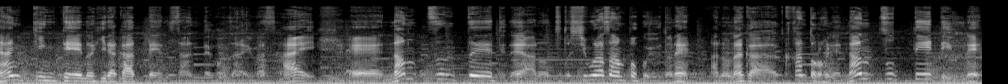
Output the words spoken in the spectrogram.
南京亭の日高店さんでございます。はい。えー、南津亭ってね、あの、ちょっと志村さんっぽく言うとね、あの、なんか、関東の方にね、南津亭っていうね、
